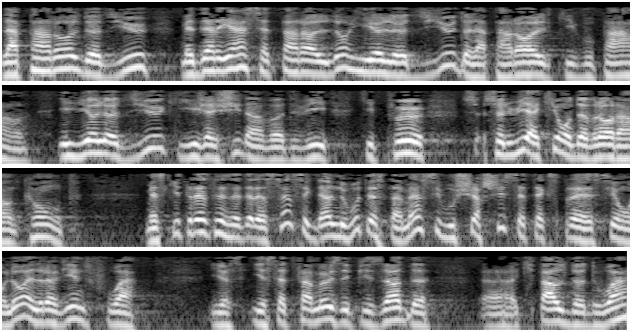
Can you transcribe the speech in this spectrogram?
la parole de Dieu, mais derrière cette parole-là, il y a le Dieu de la parole qui vous parle. Il y a le Dieu qui agit dans votre vie, qui peut, celui à qui on devra rendre compte. Mais ce qui est très, intéressant, c'est que dans le Nouveau Testament, si vous cherchez cette expression-là, elle revient une fois. Il y a, il y cet fameux épisode euh, qui parle de doigt,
